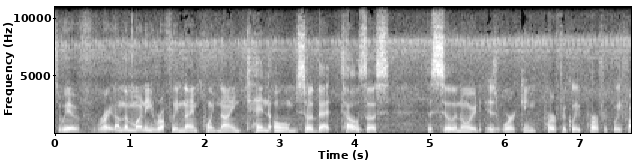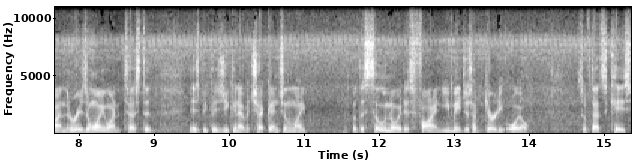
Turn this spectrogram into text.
So we have right on the money roughly 9.9, 10 ohms. So that tells us the solenoid is working perfectly, perfectly fine. The reason why you want to test it is because you can have a check engine light, but the solenoid is fine. You may just have dirty oil. So if that's the case,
